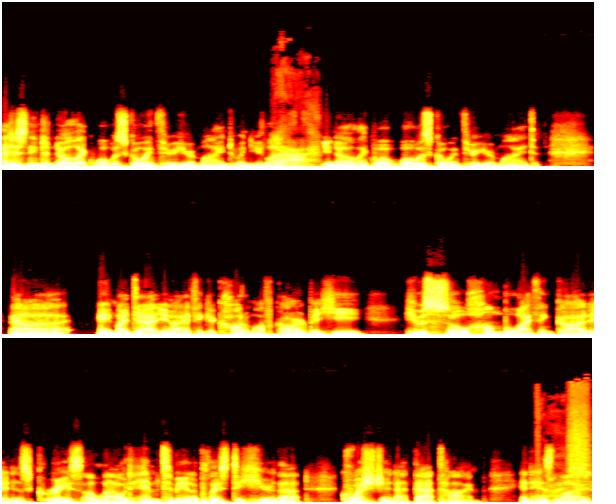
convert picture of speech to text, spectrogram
I just need to know like what was going through your mind when you left yeah. you know like what what was going through your mind uh and my dad you know i think it caught him off guard but he he was so humble i think god in his grace allowed him to be at a place to hear that question at that time in his Gosh. life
